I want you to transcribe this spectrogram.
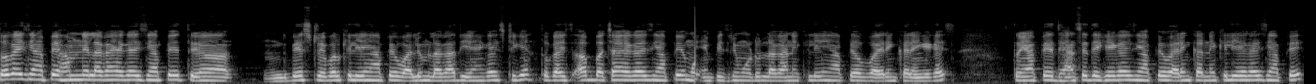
तो गाइज़ यहाँ पे हमने लगाया गाइज़ यहाँ पे बेस ट्रेबल के लिए यहाँ पे वॉल्यूम लगा दिए हैं गाइज़ ठीक है तो गाइज़ अब बचा है गाइज़ यहाँ पे एम पी मॉड्यूल लगाने के लिए यहाँ पे अब वायरिंग करेंगे गाइज़ तो यहाँ पे ध्यान से देखिए गाइज़ यहाँ पे वायरिंग करने के लिए गाइज़ यहाँ पे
